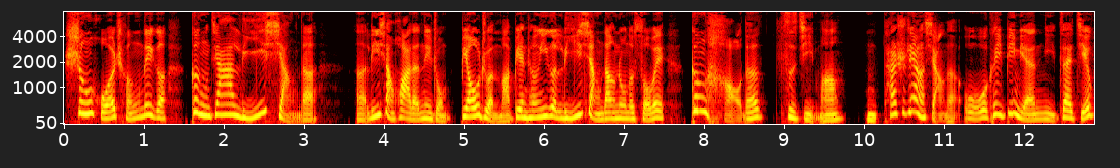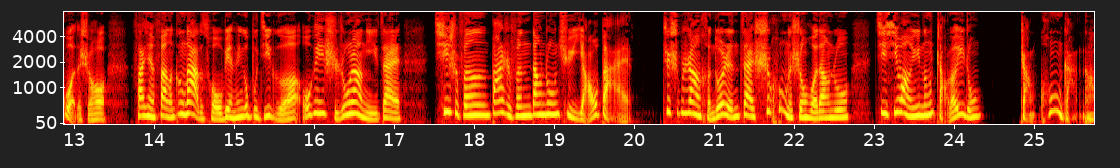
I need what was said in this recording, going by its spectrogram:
生活成那个更加理想的呃理想化的那种标准嘛？变成一个理想当中的所谓。更好的自己吗？嗯，他是这样想的。我我可以避免你在结果的时候发现犯了更大的错误，变成一个不及格。我可以始终让你在七十分、八十分当中去摇摆。这是不是让很多人在失控的生活当中寄希望于能找到一种掌控感呢？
